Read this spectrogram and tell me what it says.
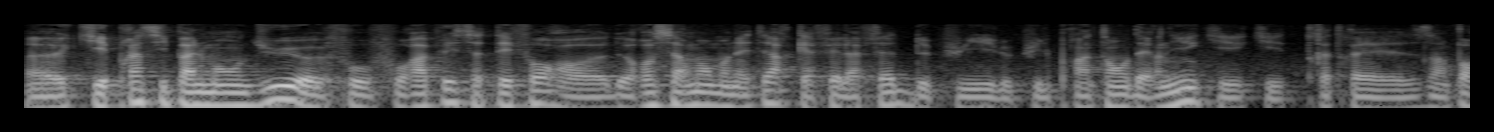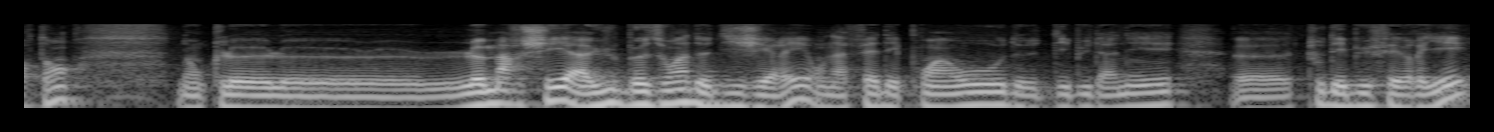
euh, qui est principalement due, il euh, faut, faut, rappeler cet effort de resserrement monétaire qu'a fait la Fed depuis, depuis le printemps dernier, qui est, qui est très très important. Donc le, le, le, marché a eu besoin de digérer. On a fait des points hauts de début d'année, tout début février.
